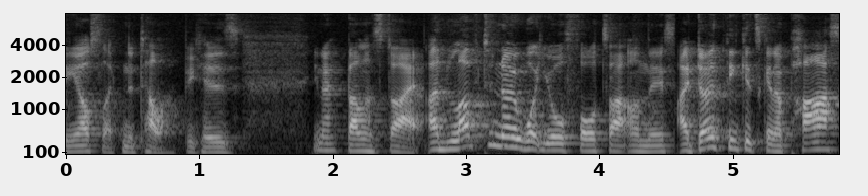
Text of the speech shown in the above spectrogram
something else like Nutella because you know, balanced diet. I'd love to know what your thoughts are on this. I don't think it's gonna pass.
